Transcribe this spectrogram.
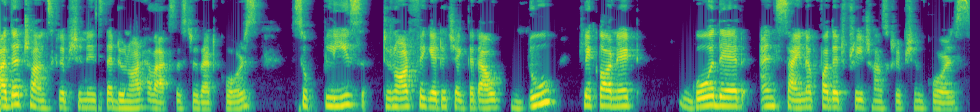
other transcriptionists that do not have access to that course. So please do not forget to check that out. Do click on it, go there and sign up for that free transcription course.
